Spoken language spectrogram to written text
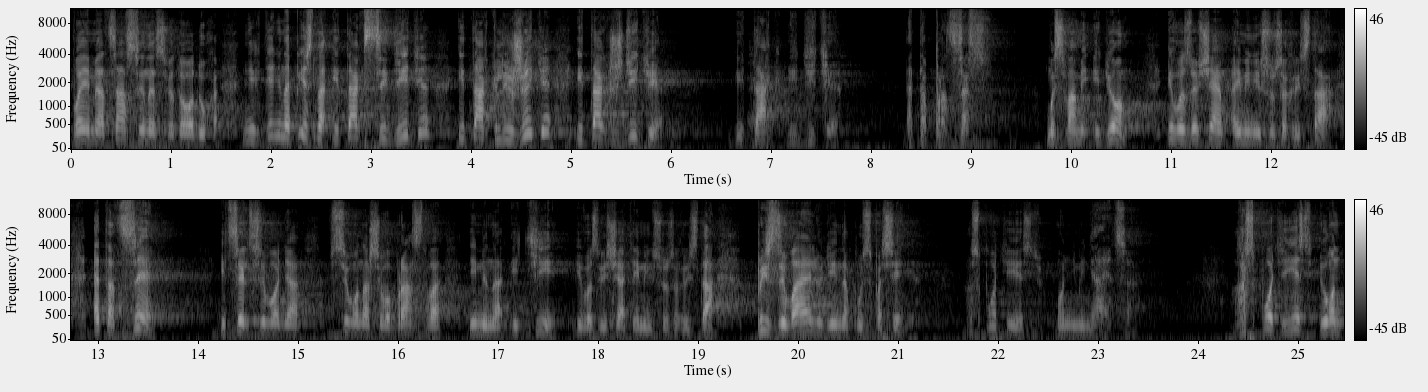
во имя Отца, Сына и Святого Духа. Нигде не написано «и так сидите», «и так лежите», «и так ждите». «И так идите». Это процесс. Мы с вами идем и возвещаем о имени Иисуса Христа. Это цель. И цель сегодня всего нашего братства именно идти и возвещать имя Иисуса Христа, призывая людей на путь спасения. Господь есть, Он не меняется. Господь есть, и Он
